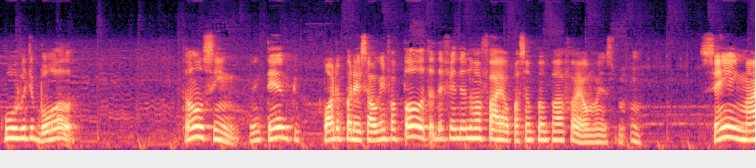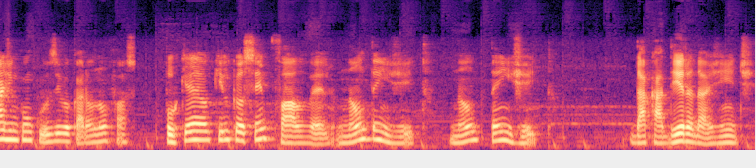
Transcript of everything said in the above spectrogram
curva de bola. Então, assim, eu entendo que pode aparecer alguém e falar, pô, tá defendendo o Rafael, passando pano pro Rafael, mas hum, sem a imagem conclusiva, cara, eu não faço. Porque é aquilo que eu sempre falo, velho, não tem jeito, não tem jeito. Da cadeira da gente,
